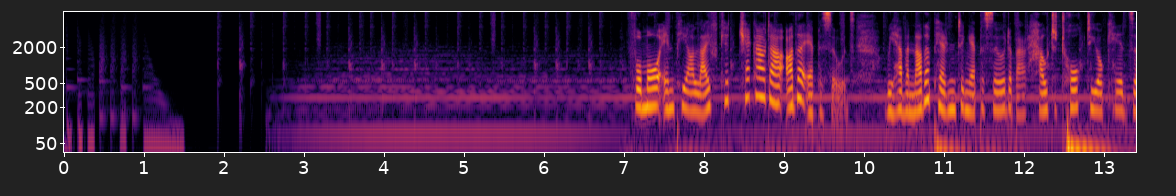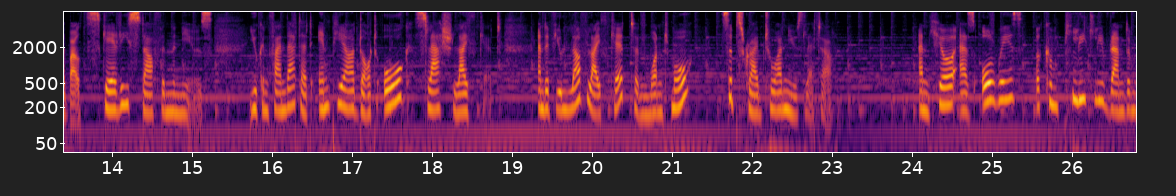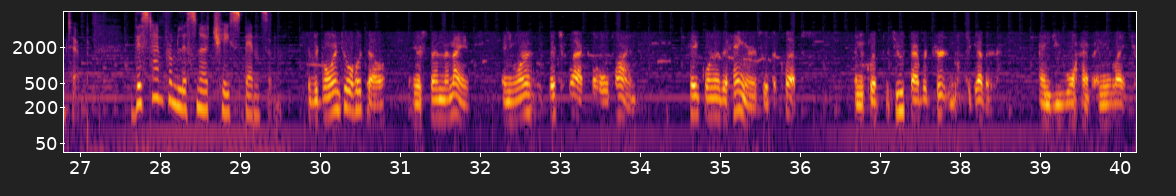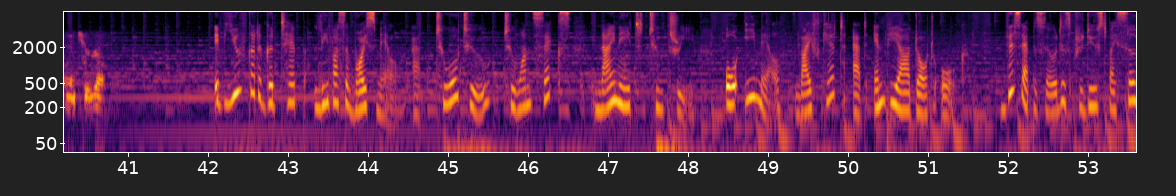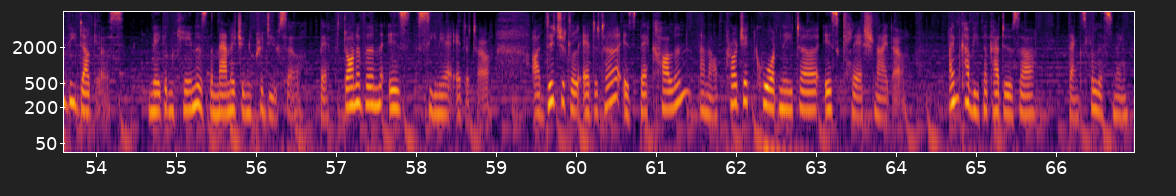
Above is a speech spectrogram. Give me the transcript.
For more NPR Life Kit, check out our other episodes. We have another parenting episode about how to talk to your kids about scary stuff in the news. You can find that at npr.org slash lifekit. And if you love Life Kit and want more, subscribe to our newsletter. And here, as always, a completely random tip. This time from listener Chase Benson. If you're going to a hotel and you're spending the night and you want to pitch black the whole time, take one of the hangers with the clips and clip the two fabric curtains together, and you won't have any light come into your room. If you've got a good tip, leave us a voicemail at 202 216 9823 or email lifekit at npr.org. This episode is produced by Sylvie Douglas. Megan Kane is the managing producer. Beth Donovan is the senior editor. Our digital editor is Beck Harlan, and our project coordinator is Claire Schneider. I'm Kavitha Cardoza. Thanks for listening.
